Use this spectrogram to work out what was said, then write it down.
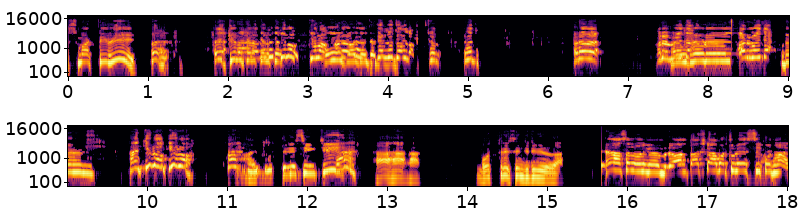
স্মার্ট টিভি এই kilo kilo kilo kilo kilo. জলদি। আরে আরে আরে, আরে। হ্যাঁ কিলো কিলো বত্রিশ ইঞ্চি হ্যাঁ হ্যাঁ হ্যাঁ ইঞ্চি টিভি দাদা হ্যাঁ আসসালামু আলাইকুম রন আজকে আবার চলে এসেছি কোথায়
